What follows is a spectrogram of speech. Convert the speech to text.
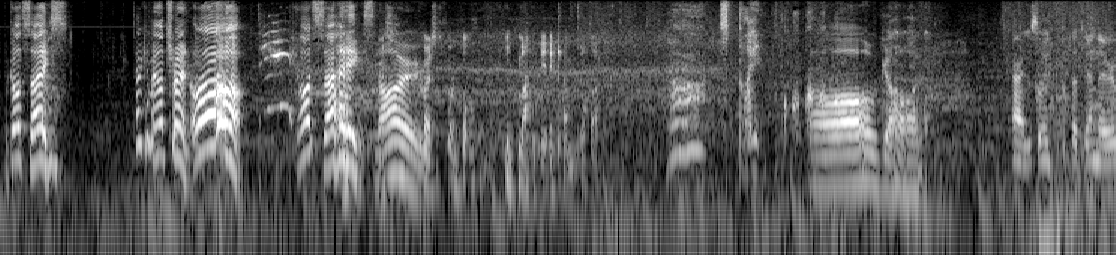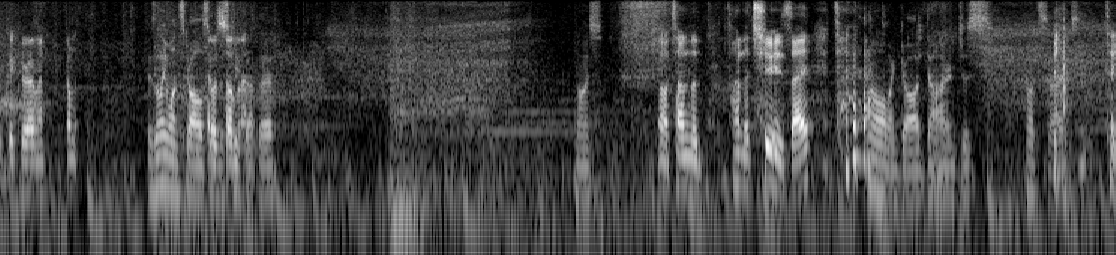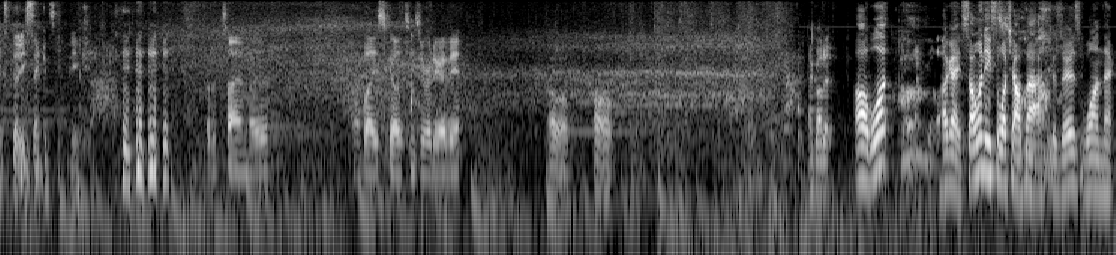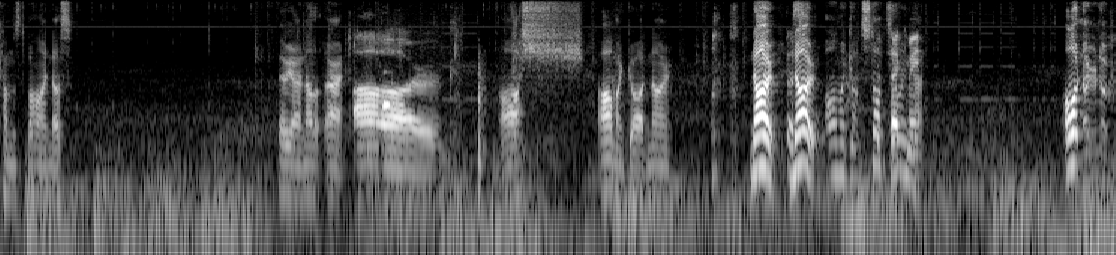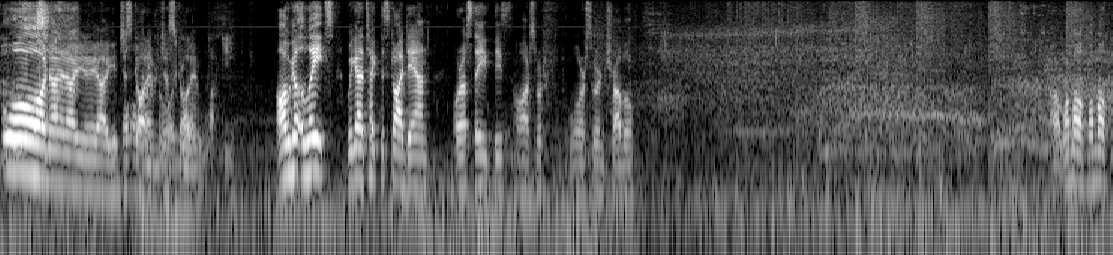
For God's sakes! Take him out, Trent! Oh! God's sakes! No! Questionable. You might need to come to life. Split. Oh, God. Alright, just let me put that down there real quick, Raven. Come. There's only one skull, so I'll just keep something. that there. Nice. Oh, time to time to choose, eh? Oh my god, don't. Just. God's sakes. Takes 30 seconds to pick. By the time uh, my bloody skeletons are already over here. Oh, oh, oh. I got it. Oh, what? Oh my god. Okay, someone needs to watch our back, because there's one that comes behind us. There we go, another. Alright. Arg. Oh, shh. Oh my god, no. No! no! Oh my god, stop Protect doing me. that. Oh, no, no. Oh, no, no, no. You, you, you just Oh got him, God, just got him. Lucky. Oh, we got elites. We gotta take this guy down, or else they, these, oh, or else we're, or else we're in trouble. Oh, one more, one more.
